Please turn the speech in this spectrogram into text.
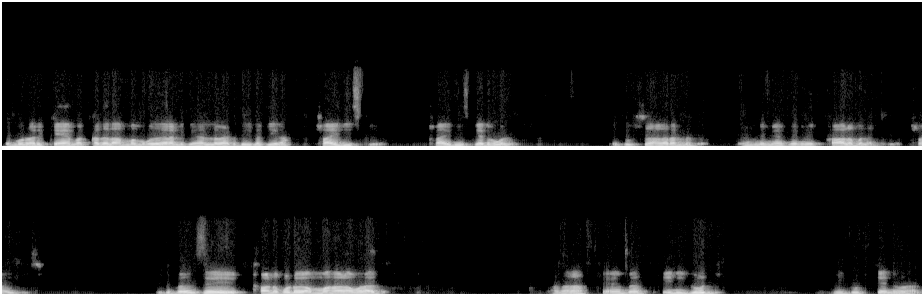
දැන් මොනවාරි කෑමක් හදලා අම්මා මොකද කරන්නේ? ගෙනල්ලා ඔයාලට දීලා කියලා try this කියලා. try this කියන්නේ මොකද? ඒක උත්සාහ කරන්නද? එන්න මේ කියන්නේ මේ කාලා බලන්න කියලා. try this. ඊට පස්සේ කනකොට අම්මා අහනවා මොනවද? අනා කෑම any good? any good කියන්නේ මොනවද?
